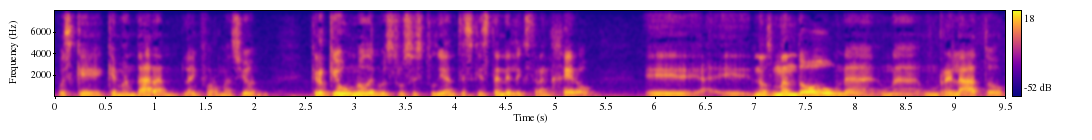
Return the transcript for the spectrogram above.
pues que, mandaran la información. Creo que uno de nuestros estudiantes que está en el extranjero eh, eh, nos mandó una, un relato,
